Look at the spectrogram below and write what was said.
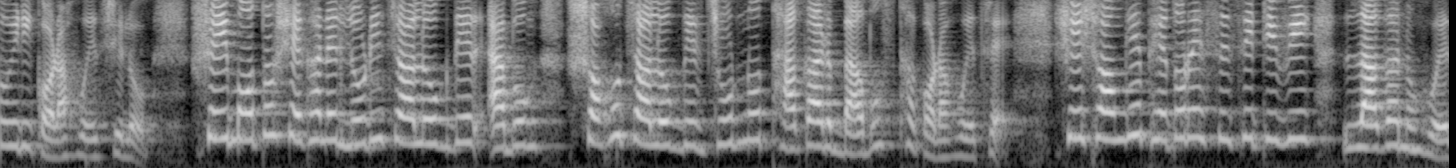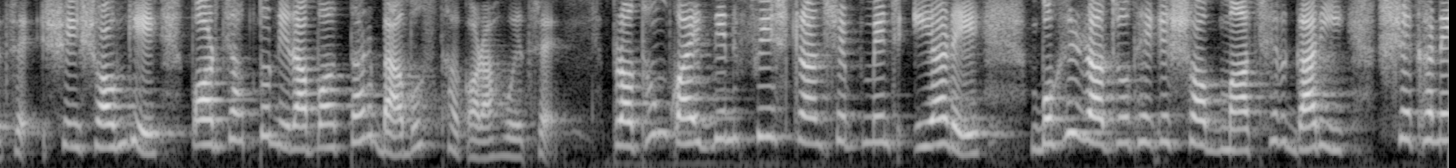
তৈরি করা হয়েছিল। সেই মতো সেখানে লরি চালকদের এবং সহচালকদের জন্য থাকার ব্যবস্থা করা হয়েছে। সেই সঙ্গে ভেতরে সিসিটিভি লাগানো হয়েছে। সেই সঙ্গে পর্যাপ্ত নিরাপত্তার ব্যবস্থা করা হয়েছে। প্রথম কয়েকদিন ফিশ ট্রান্সশিপমেন্ট ইয়ারে বহির্রাজ্য থেকে সব মাছের গাড়ি সেখানে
